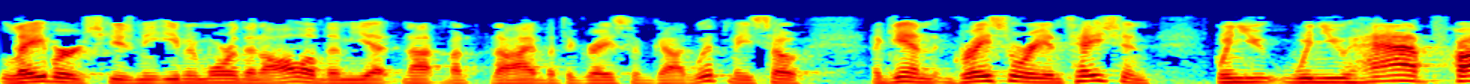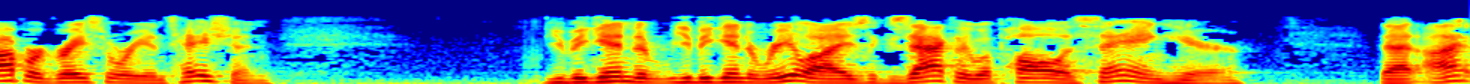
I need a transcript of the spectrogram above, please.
labored, excuse me, even more than all of them, yet not but I, but the grace of God with me. So again, grace orientation. When you when you have proper grace orientation, you begin to you begin to realize exactly what Paul is saying here. That I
